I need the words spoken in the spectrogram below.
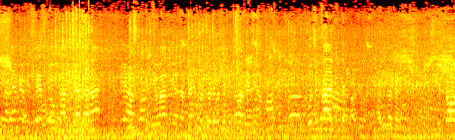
करने में विशेष योगदान दिया जा रहा है इसलिए आपको धन्यवाद दिया जाता है। छोटे छोटे बच्चे धन्यवाद देते हैं वो चिपका है कितने चिपका हो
